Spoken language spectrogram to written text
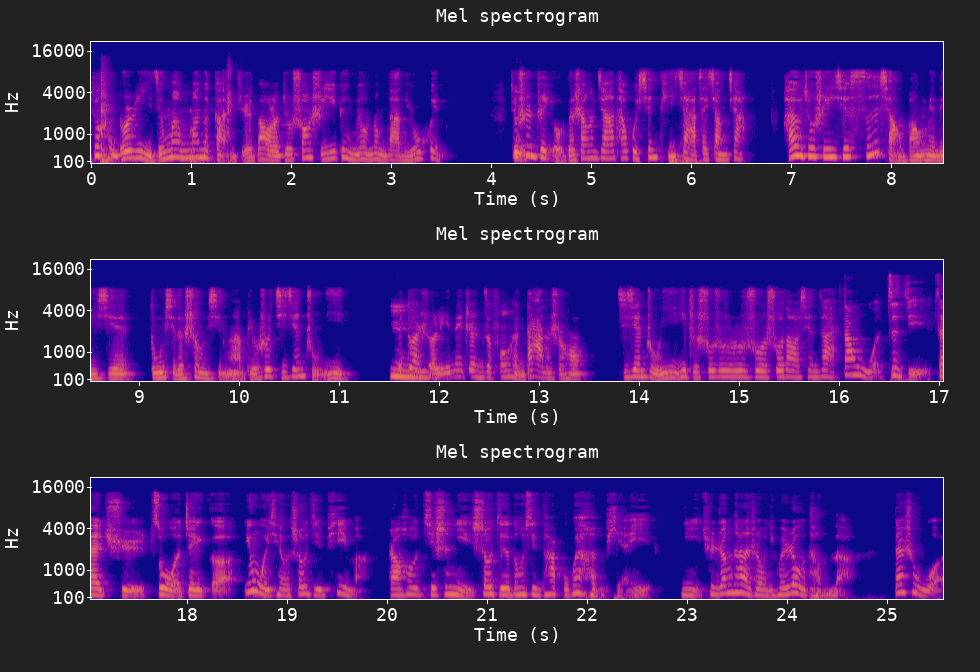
就很多人已经慢慢的感觉到了，就双十一并没有那么大的优惠了，就甚至有的商家他会先提价再降价。还有就是一些思想方面的一些东西的盛行啊，比如说极简主义，就断舍嗯离那阵子风很大的时候，极简主义一直说说说说说到现在。当我自己再去做这个，因为我以前有收集癖嘛，然后其实你收集的东西它不会很便宜，你去扔它的时候你会肉疼的。但是我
